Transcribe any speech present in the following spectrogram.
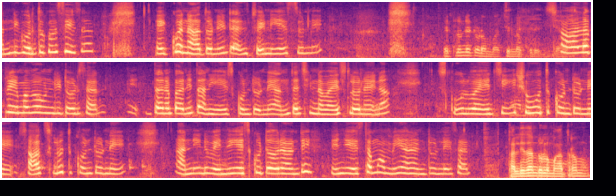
అన్నీ గుర్తుకొస్తాయి సార్. ఎక్కువ నాతోనే టైం స్పెండ్ చేస్తుండే. ఎట్లుండేటోడమ్మా చిన్నప్పుడు? చాలా ప్రేమగా ఉండేటోడు సార్. తన పని తను చేసుకుంటుండే. అంత చిన్న వయసులోనైనా స్కూల్ వచ్చి షూ ఉతుక్కుంటుండే సాక్స్లు ఉతుక్కుంటుండే. అన్నీ నువ్వు ఎందుకు చేసుకుంటావురా అంటే నేను చేస్తా మమ్మీ అని అంటుండే సార్. తల్లిదండ్రులు మాత్రం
